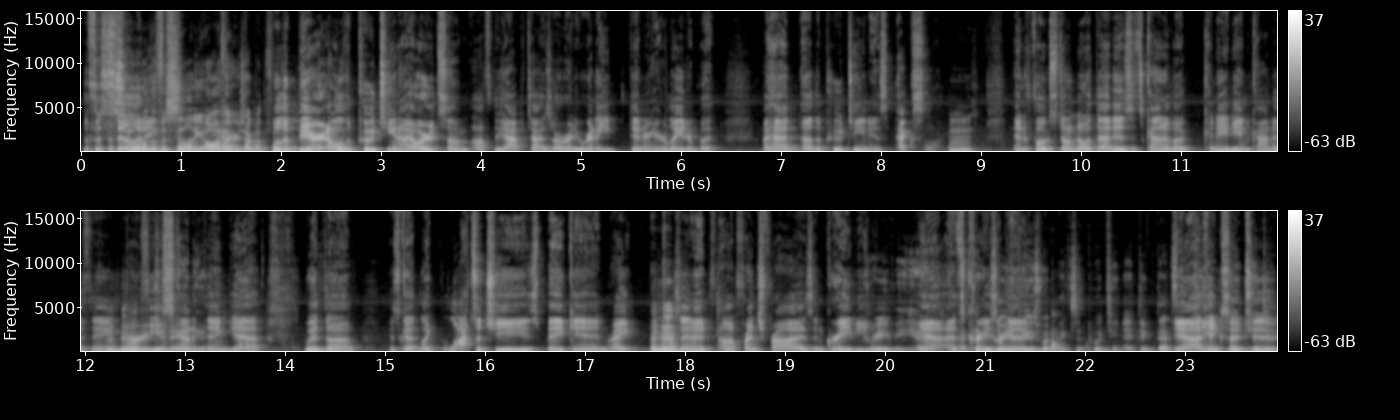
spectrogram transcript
the facility. facility. Oh, the facility. Oh, I thought you were talking about the Well, the beer, oh, the poutine. I ordered some off the appetizer already. We're gonna eat dinner here later, but I had uh, the poutine is excellent. Mm. And if folks don't know what that is, it's kind of a Canadian kind of thing, Mm-hmm. Very northeast kind of thing. Yeah, with uh, it's got like lots of cheese, bacon, right? Mm-hmm. In it, uh, French fries, and gravy. Gravy, yeah. Yeah, it's I think crazy gravy good. is what makes it poutine. I think that's. Yeah, the I key think so too.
